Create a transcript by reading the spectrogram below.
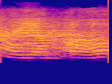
I am all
